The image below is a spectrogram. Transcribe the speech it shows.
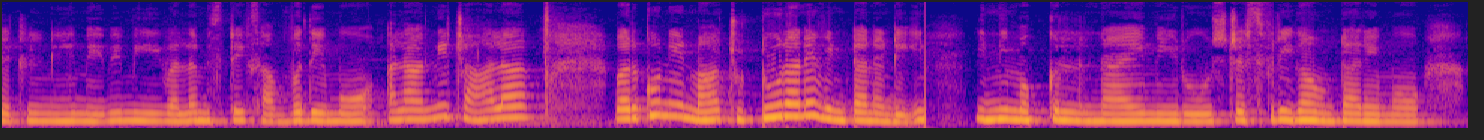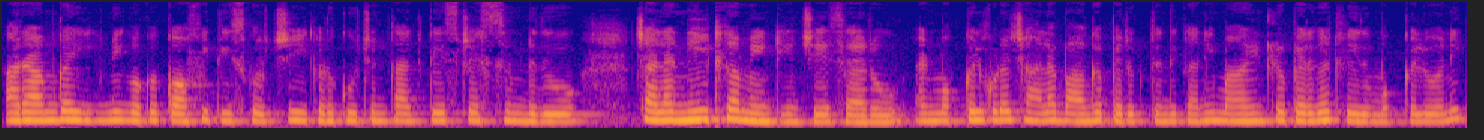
చెట్లని మేబీ మీ వల్ల మిస్టేక్స్ అవ్వదేమో అలా అన్నీ చాలా వరకు నేను మా చుట్టూరానే వింటానండి. ఇన్ని మొక్కలు ఉన్నాయి మీరు స్ట్రెస్ ఫ్రీగా ఉంటారేమో. ఆరామ్గా ఈవినింగ్ ఒక కాఫీ తీసుకొచ్చి ఇక్కడ కూర్చొని తాగితే స్ట్రెస్ ఉండదు. చాలా నీట్గా మెయింటైన్ చేశారు. అండ్ మొక్కలు కూడా చాలా బాగా పెరుగుతుంది. కానీ మా ఇంట్లో పెరగట్లేదు మొక్కలు అని.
